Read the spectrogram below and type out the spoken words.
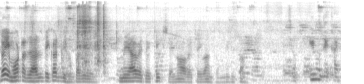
જોઈ મોટર હાલતી કરી દઈશું પછી મેં આવે તો ઠીક છે ન આવે તો વાંધો નહીં બીજું કામ. કેવું દેખાય.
